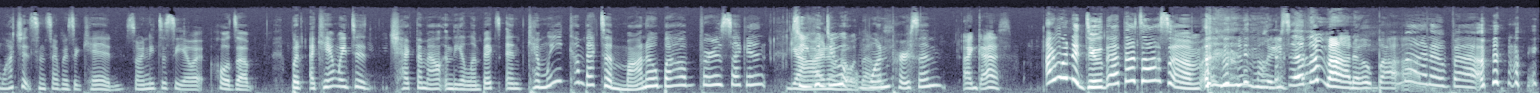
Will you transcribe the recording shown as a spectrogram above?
watched it since I was a kid, so I need to see how it holds up. But I can't wait to check them out in the Olympics. And can we come back to monobob for a second? Yeah, so you can do one person. I guess. I want to do that. That's awesome. Lisa the monobob. monobob.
